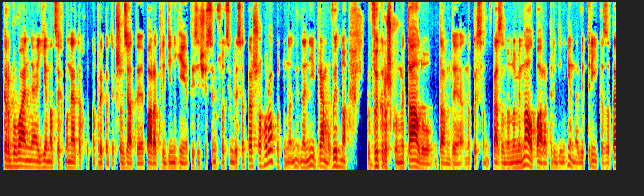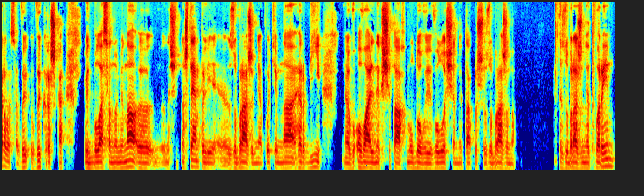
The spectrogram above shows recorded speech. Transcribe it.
карбування є на цих монетах. От, наприклад, якщо взяти пара 3 деньги 1771 року, то на, на ній прямо видно викрошку металу, там де написано вказано номінал, пара 3 деньги, навіть трійка затерлася. Ви, викрошка відбулася номінал е, значить, на штемпелі е, зображення зображення. Потім на гербі е, в овальних щитах Молдови і Волощини також зображено. Зображення тварин,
